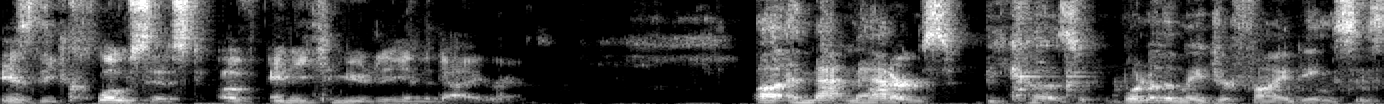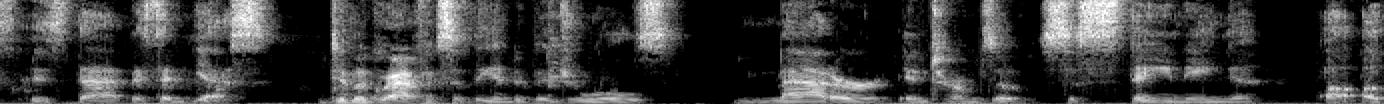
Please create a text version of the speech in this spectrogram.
is the closest of any community in the diagram. Uh, and that matters because one of the major findings is is that they said yes, demographics of the individuals matter in terms of sustaining a,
